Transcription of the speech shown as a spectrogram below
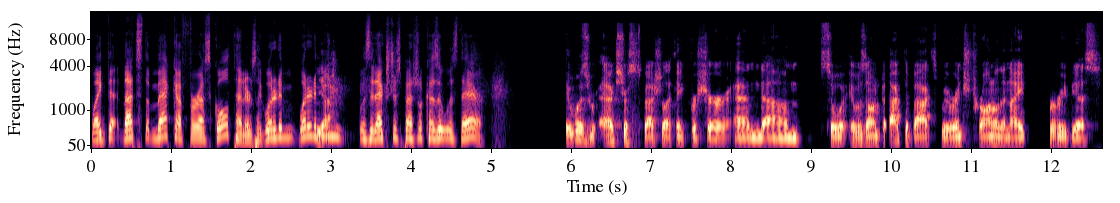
like th- that's the mecca for us goaltenders. Like what did it what did it yeah. mean? Was it extra special because it was there? It was extra special, I think for sure. And um, so it was on back to backs. We were in Toronto the night previous.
